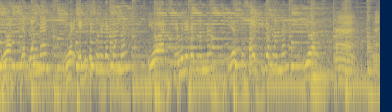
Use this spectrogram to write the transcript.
Your development, your educational development, your family development, your society development, your uh, uh,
